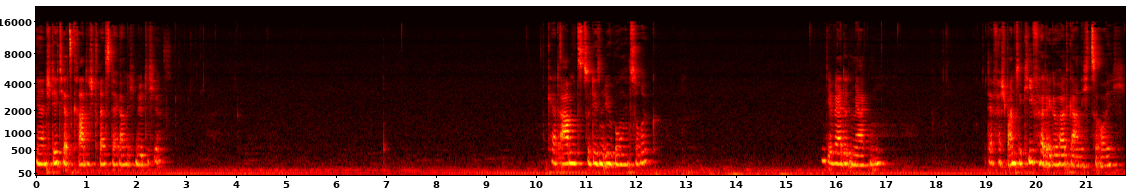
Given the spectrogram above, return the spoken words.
Hier entsteht jetzt gerade Stress, der gar nicht nötig ist. Kehrt abends zu diesen Übungen zurück. Und ihr werdet merken, der verspannte Kiefer, der gehört gar nicht zu euch.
